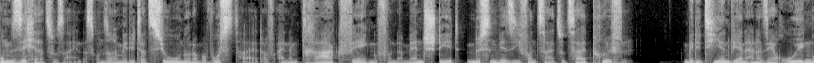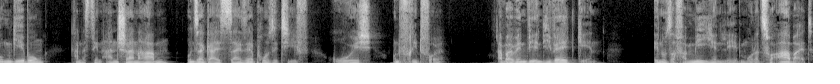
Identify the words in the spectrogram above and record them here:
Um sicher zu sein, dass unsere Meditation oder Bewusstheit auf einem tragfähigen Fundament steht, müssen wir sie von Zeit zu Zeit prüfen. Meditieren wir in einer sehr ruhigen Umgebung, kann es den Anschein haben, unser Geist sei sehr positiv, ruhig und friedvoll. Aber wenn wir in die Welt gehen, in unser Familienleben oder zur Arbeit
